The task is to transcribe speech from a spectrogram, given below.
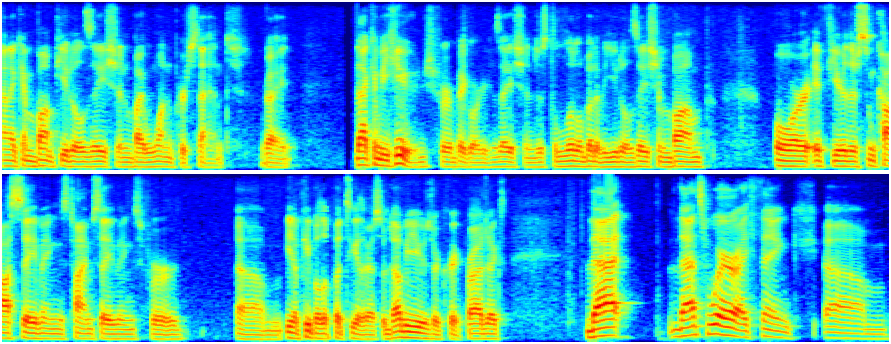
and I can bump utilization by one percent right that can be huge for a big organization just a little bit of a utilization bump or if you're there's some cost savings time savings for um, you know people that put together SOWs or create projects. That that's where I think um,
